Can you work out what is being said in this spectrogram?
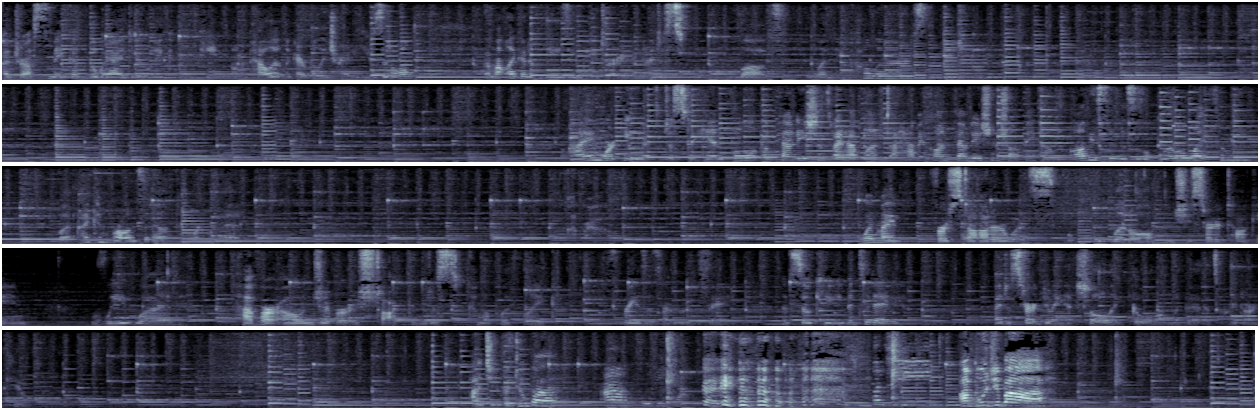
address makeup the way I do like paint on a palette. Like I really try to use it all. I'm not like an amazing painter or anything. I just love blending colors. Am working with just a handful of foundations that I have left. I haven't gone foundation shopping. Um, obviously this is a little light for me, but I can bronze it up and work with it. When my first daughter was little and she started talking, we would have our own gibberish talk and just come up with like phrases that we would say. It's so cute. Even today, I just start doing it, she'll like go along with it. It's pretty darn cute. Ajiba Buddha. Okay. Abujiba.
